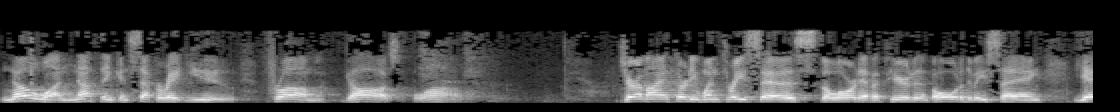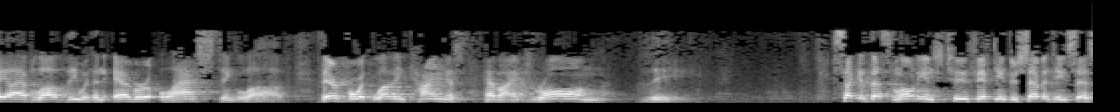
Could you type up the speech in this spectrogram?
No one, nothing can separate you from God's love. Jeremiah 31 3 says, The Lord hath appeared and old unto me, saying, Yea, I have loved thee with an everlasting love. Therefore with loving kindness have I drawn thee. 2 Thessalonians 2, 15 through 17 says,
